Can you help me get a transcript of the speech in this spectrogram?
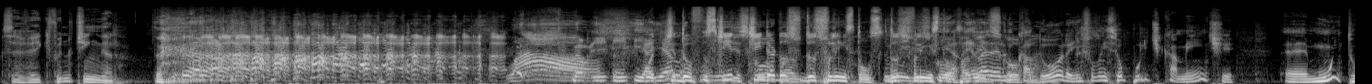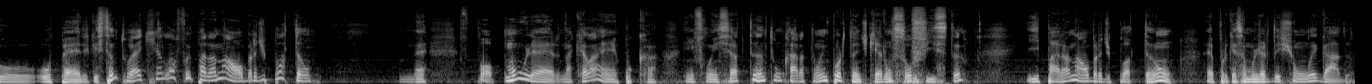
Você vê que foi no Tinder. Uau! Não, e, e- e aí ela- do- os ti- desculpa. Tinder dos, dos Flintstones. Dos Flintstones. desculpa. ela era desculpa. educadora e influenciou politicamente é, muito o Péricles. Tanto é que ela foi parar na obra de Platão. Né? Pô, uma mulher, naquela época, influenciar tanto um cara tão importante, que era um sofista, e parar na obra de Platão, é porque essa mulher deixou um legado.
